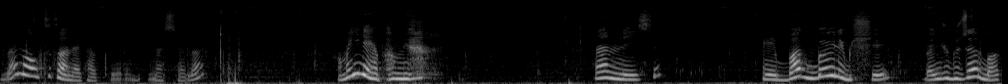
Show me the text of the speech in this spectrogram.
Ben 6 tane takıyorum mesela. Ama yine yapamıyorum. Her neyse. E, bak böyle bir şey. Bence güzel bak.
